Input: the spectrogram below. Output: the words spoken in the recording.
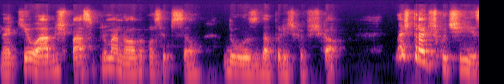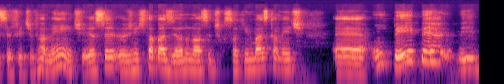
né, que eu abro espaço para uma nova concepção do uso da política fiscal. Mas para discutir isso efetivamente, essa, a gente está baseando nossa discussão aqui em basicamente é, um paper e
